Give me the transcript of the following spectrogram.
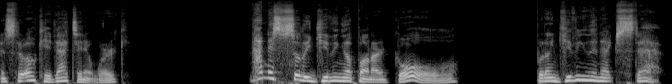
And so, okay, that didn't work. Not necessarily giving up on our goal, but on giving the next step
